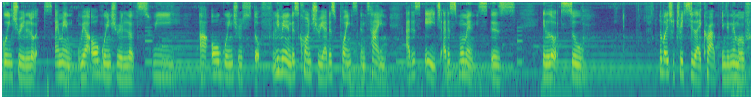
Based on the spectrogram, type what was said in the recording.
going through a lot. I mean, we are all going through a lot. We are all going through stuff. Living in this country at this point in time, at this age, at this moment is a lot. So nobody should treat you like crap in the name of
